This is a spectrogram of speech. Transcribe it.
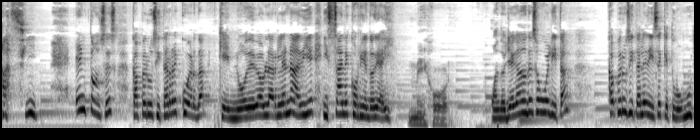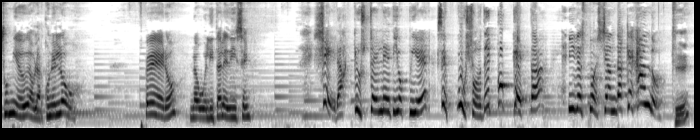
Así. Entonces Caperucita recuerda que no debe hablarle a nadie y sale corriendo de ahí. Mejor. Cuando llega donde su abuelita, Caperucita le dice que tuvo mucho miedo de hablar con el lobo. Pero la abuelita le dice, ¿Será que usted le dio pie? Se puso de coqueta y después se anda quejando. ¿Qué?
